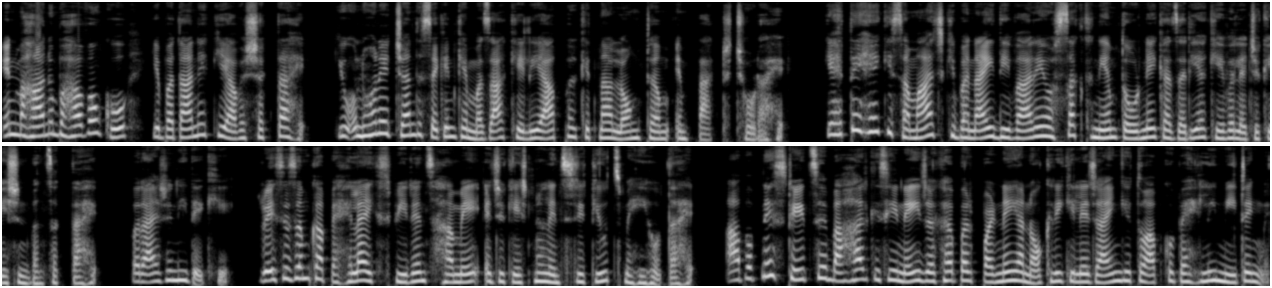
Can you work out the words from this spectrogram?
इन महानुभावों को ये बताने की आवश्यकता है कि उन्होंने चंद सेकंड के मज़ाक के लिए आप पर कितना लॉन्ग टर्म इम्पैक्ट छोड़ा है। कहते हैं कि समाज की बनाई दीवारें और सख्त नियम तोड़ने का ज़रिया केवल एजुकेशन बन सकता है। पर आयजनी देखिए रेसिज्म का पहला एक्सपीरियंस हमें एजुकेशनल इंस्टीट्यूट्स में ही होता है। आप अपने स्टेट से बाहर किसी नई जगह पर पढ़ने या नौकरी के लिए जाएँगे तो आपको पहली मीटिंग में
